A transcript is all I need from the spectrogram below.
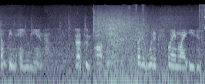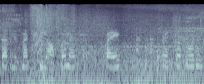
Something alien. That's impossible. But it would explain why Aegis 7 is meant to be off limits, right? First us orders.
